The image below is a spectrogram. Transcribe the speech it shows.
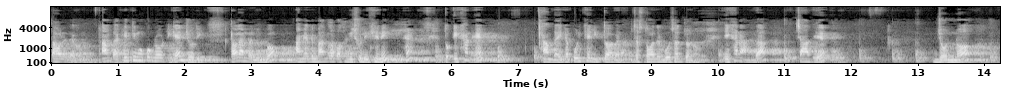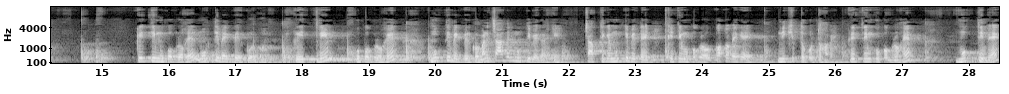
তাহলে দেখো, আমরা কৃত্রিম উপগ্রহটিকে যদি, তাহলে আমরা লিখব, আমি আগে বাংলা কথা কিছু লিখে নিই হ্যাঁ? তো এখানে আমরা এটা পরীক্ষায় লিখতে হবে না জাস্ট তোমাদের বোঝার জন্য। এখানে আমরা চাঁদের জন্য কৃত্রিম উপগ্রহের মুক্তিবেগ বের করব। কৃত্রিম উপগ্রহের মুক্তিবেগ বের করব মানে চাঁদের মুক্তিবেগ আর কি। চাঁদ থেকে মুক্তি পেতে কৃত্রিম উপগ্রহ কত বেগে নিক্ষিপ্ত করতে হবে? কৃত্রিম উপগ্রহের মুক্তিবেগ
